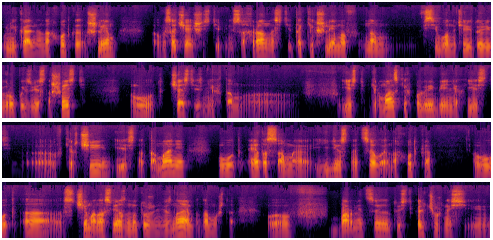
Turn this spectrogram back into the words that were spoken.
уникальная находка, шлем высочайшей степени сохранности. Таких шлемов нам всего на территории Европы известно шесть. Вот. Часть из них там есть в германских погребениях, есть в Керчи, есть на Тамане. Вот. Это самая единственная целая находка – вот. А с чем она связана, мы тоже не знаем, потому что э, в бармице, то есть кольчужной э,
